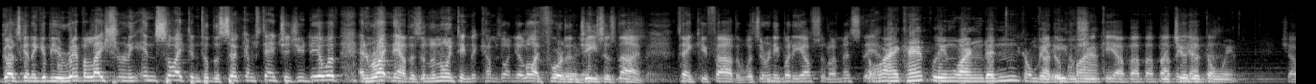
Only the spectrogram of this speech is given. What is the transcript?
God's going to give you revelationary insight into the circumstances you deal with. And right now, there's an anointing that comes on your life for it in Jesus' name. Thank you, Father. Was there anybody else that I missed Không there? ai khác liên quan đến công việc y khoa mà chưa được cầu nguyện. The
